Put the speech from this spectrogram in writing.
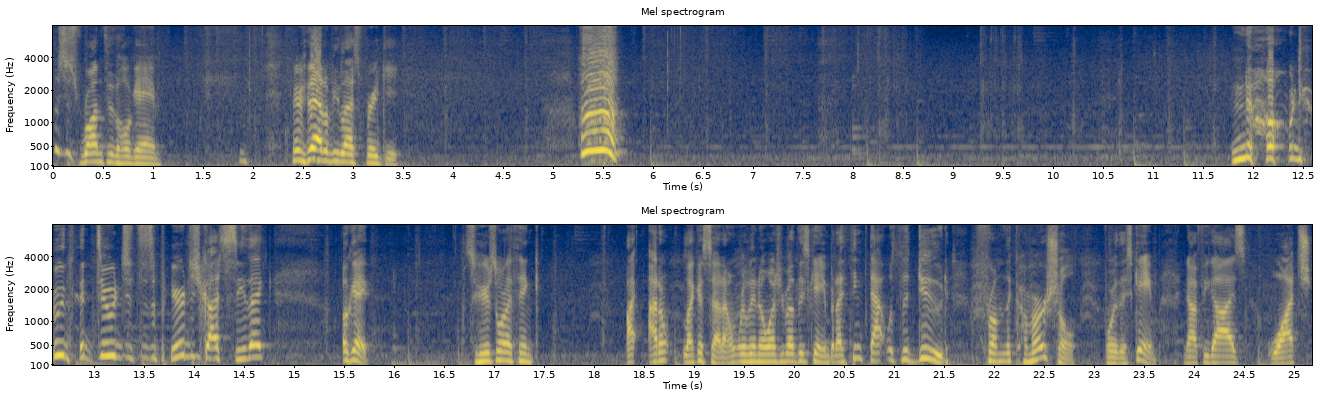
Let's just run through the whole game. Maybe that'll be less freaky. Ah! No, dude, the dude just disappeared. Did you guys see that? Okay, so here's what I think I, I don't, like I said, I don't really know much about this game, but I think that was the dude from the commercial for this game. Now, if you guys watch,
